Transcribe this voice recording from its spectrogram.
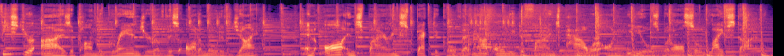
Feast your eyes upon the grandeur of this automotive giant, an awe-inspiring spectacle that not only defines power on wheels but also lifestyle.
